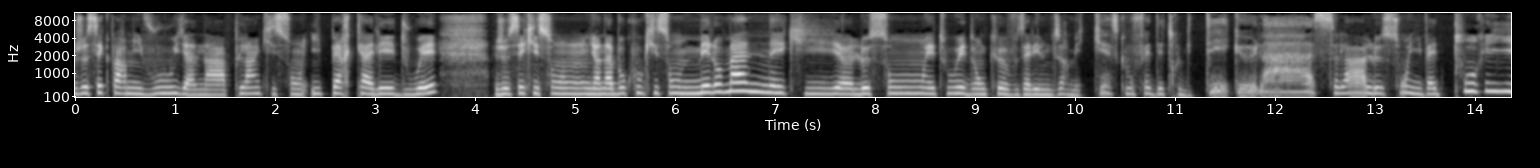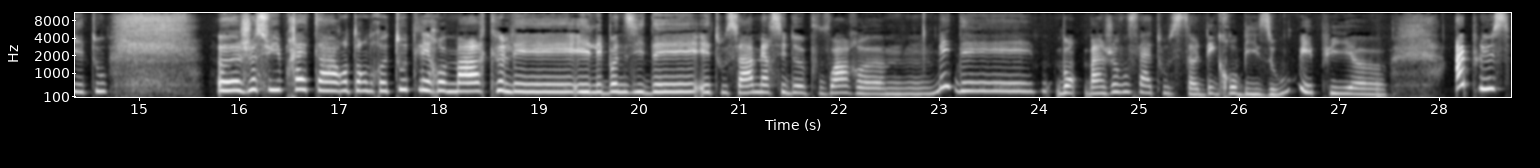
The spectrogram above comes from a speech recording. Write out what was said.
Je sais que parmi vous, il y en a plein qui sont hyper calés, doués. Je sais qu'il y en a beaucoup qui sont mélomanes et qui le sont et tout. Et donc vous allez me dire mais qu'est-ce que vous faites des trucs dégueulasses là? Le son il va être pourri et tout. Euh, je suis prête à entendre toutes les remarques les, les bonnes idées et tout ça. Merci de pouvoir euh, m'aider. Bon, ben je vous fais à tous des gros bisous et puis euh, à plus.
